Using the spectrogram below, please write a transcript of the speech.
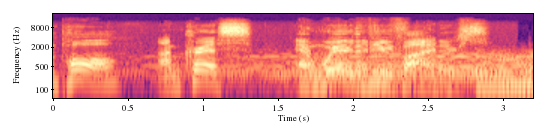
I'm Paul. I'm Chris. And, and we're, we're, the, the Viewfinders. Viewfinders.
